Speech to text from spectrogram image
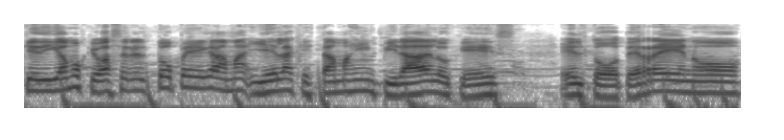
que digamos que va a ser el tope de gama y es la que está más inspirada en lo que es el todoterreno,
